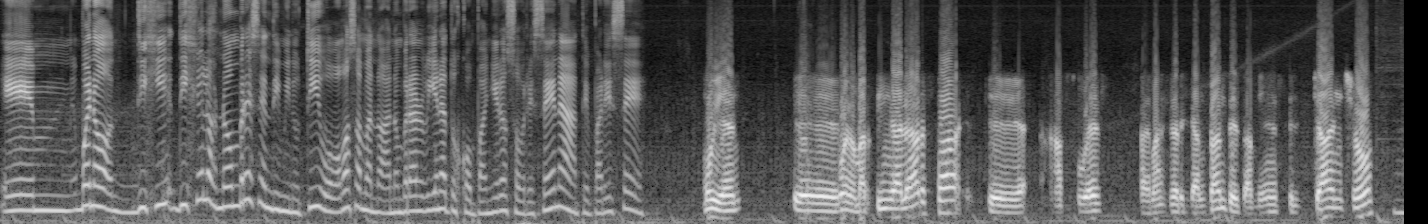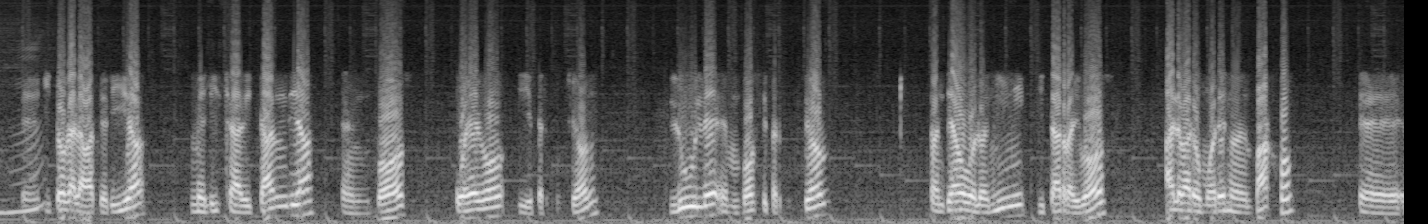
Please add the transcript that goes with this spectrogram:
Em, bueno, dije, dije los nombres en diminutivo. Vamos a, nombrar bien a tus compañeros sobre escena, ¿te parece? Muy bien. Eh, bueno, Martín Galarza, que a su vez, además de ser cantante, también es el chancho eh, y toca la batería. Melissa Dicandia en voz, juego y percusión. Lule en voz y percusión. Santiago Bolognini, guitarra y voz. Álvaro Moreno en bajo. Eh,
